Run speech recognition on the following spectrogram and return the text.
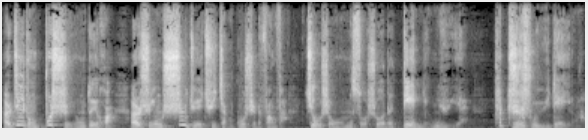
而这种不使用对话，而是用视觉去讲故事的方法，就是我们所说的电影语言，它只属于电影啊。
